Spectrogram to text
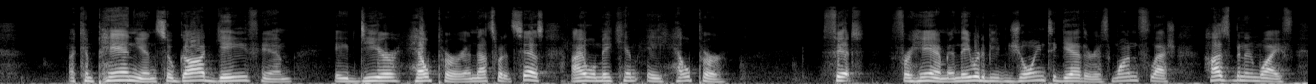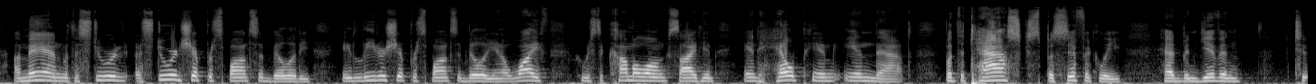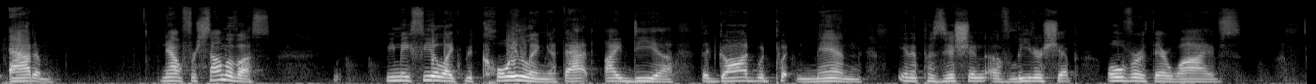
a companion, so God gave him a dear helper. And that's what it says I will make him a helper fit for him, and they were to be joined together as one flesh, husband and wife, a man with a, steward, a stewardship responsibility, a leadership responsibility, and a wife who was to come alongside him and help him in that. But the task specifically had been given to Adam. Now, for some of us, we may feel like recoiling at that idea that God would put men in a position of leadership over their wives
